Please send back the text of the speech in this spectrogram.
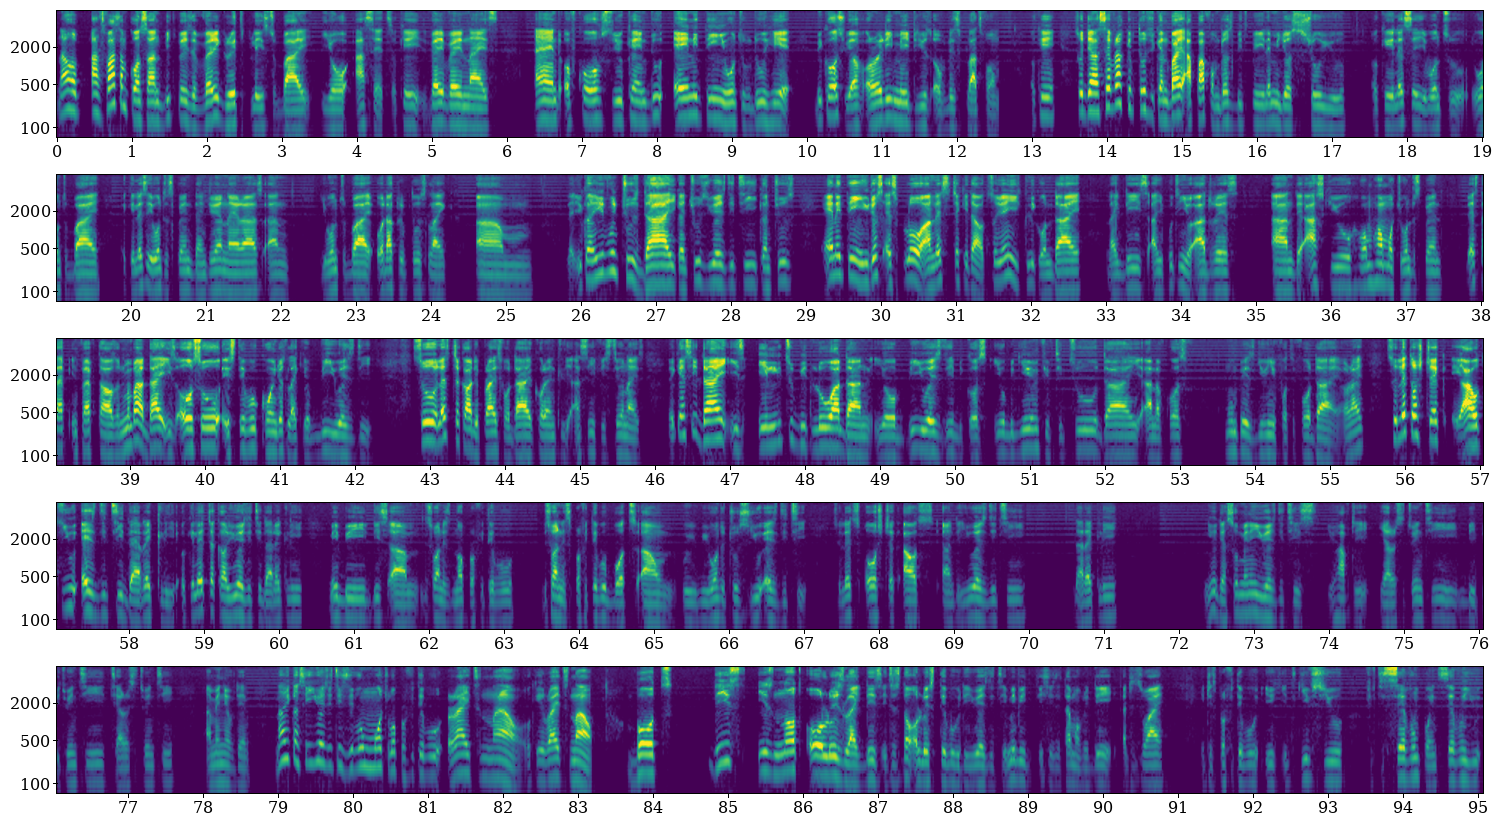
Now as far as i'm concerned bitpay is a very great place to buy your assets okay? Very very nice. And of course you can do anything you want to do here because we have already made use of this platform okay so there are several cryptos you can buy apart from just bitpay. Let me just show you. Okay let's say you want to you want to buy okay let's say you want to spend nigerian nairas and you want to buy other cryptos like um like you can even choose dai you can choose usdt you can choose anything. You just explore and let's check it out. So when you click on dai like this and you put in your address and they ask you how, how much you want to spend let's type in 5000 remember dai is also a stable coin just like your busd so let's check out the price for dai currently and see if it's still nice. You can see dai is a little bit lower than your busd because you'll be giving 52 dai and of course moonpay is giving you 44 dai all right? So let us check out usdt directly. Okay let's check out usdt directly. Maybe this um this one is not profitable. This one is profitable but um we, we want to choose usdt so let's all check out uh, the usdt directly you know there are so many usdts you have the erc20 bp20 trc20 and many of them. Now you can see usdt is even much more profitable right now okay right now. But this is not always like this. It is not always stable with the usdt maybe this is the time of the day. That is why it is profitable. It, it gives you 57.7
